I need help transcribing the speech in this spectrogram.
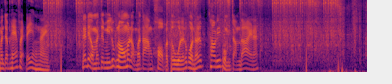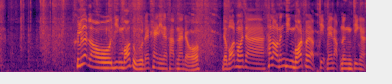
มันจะแพ้แฟดได้ยังไง แล้วเดี๋ยวมันจะมีลูกน้องมันออกมาตามขอบประตูนะทุกคนเท่าที่ผมจำได้นะ คือเลือดเรายิงบอสสูงสุดได้แค่นี้นะครับนะเดี๋ยวเดี๋ยวบอสมันก็จะถ้าเรานั้นยิงบอสไปแบบเจ็บในระดับหนึ่งจริงอะ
